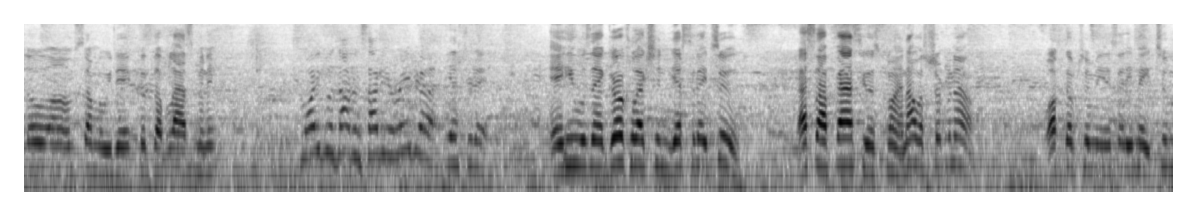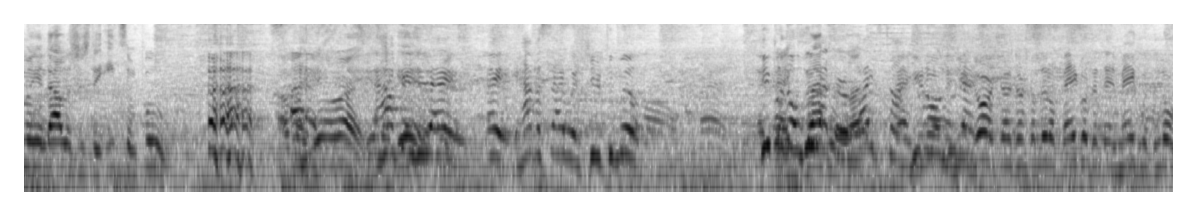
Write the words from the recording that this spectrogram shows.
little um, summer we did, cooked up last minute. Floyd was out in Saudi Arabia yesterday. And he was at Girl Collection yesterday too. That's how fast he was flying. I was tripping out. Walked up to me and said he made two million dollars just to eat some food. I was like, yeah, all right. He's How like, crazy yeah. that? Hey, hey, have a sandwich, here two mil. People don't do that Exactly, their right? lifetime. you know, in New that. York, there- there's a little bagel that they make with a little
